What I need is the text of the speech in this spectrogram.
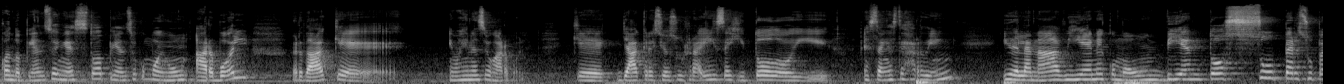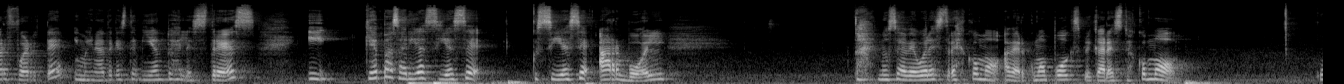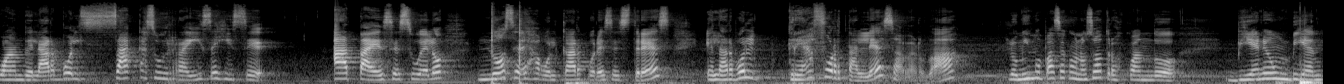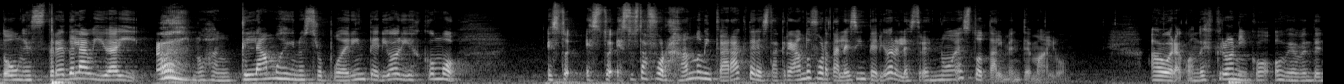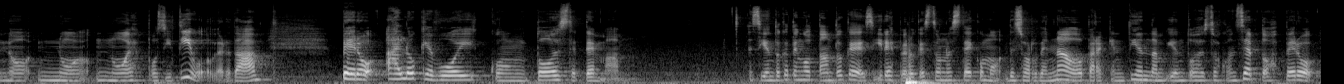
cuando pienso en esto, pienso como en un árbol, ¿verdad? Que, imagínense un árbol, que ya creció sus raíces y todo y está en este jardín y de la nada viene como un viento súper, súper fuerte. Imagínate que este viento es el estrés. ¿Y qué pasaría si ese, si ese árbol... No sé, veo el estrés como... A ver, ¿cómo puedo explicar esto? Es como cuando el árbol saca sus raíces y se ata ese suelo, no se deja volcar por ese estrés, el árbol crea fortaleza, ¿verdad? Lo mismo pasa con nosotros cuando viene un viento, un estrés de la vida y nos anclamos en nuestro poder interior y es como, esto, esto, esto está forjando mi carácter, está creando fortaleza interior, el estrés no es totalmente malo. Ahora, cuando es crónico, obviamente no, no, no es positivo, ¿verdad? Pero a lo que voy con todo este tema, siento que tengo tanto que decir, espero que esto no esté como desordenado para que entiendan bien todos estos conceptos, pero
